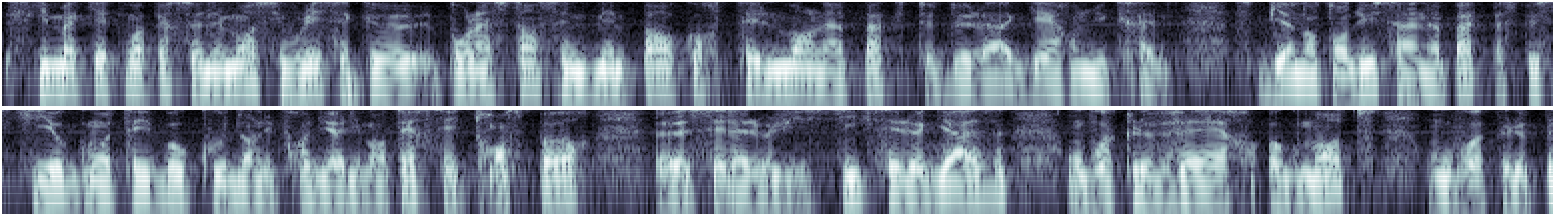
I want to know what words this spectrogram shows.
Ce qui m'inquiète moi personnellement, si vous voulez, c'est que pour l'instant, c'est même pas encore tellement l'impact de la guerre en Ukraine. Bien entendu, ça a un impact parce que ce qui augmentait beaucoup dans les produits alimentaires, c'est le transport, c'est la logistique, c'est le gaz. On voit que le verre augmente, on voit que le plastique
